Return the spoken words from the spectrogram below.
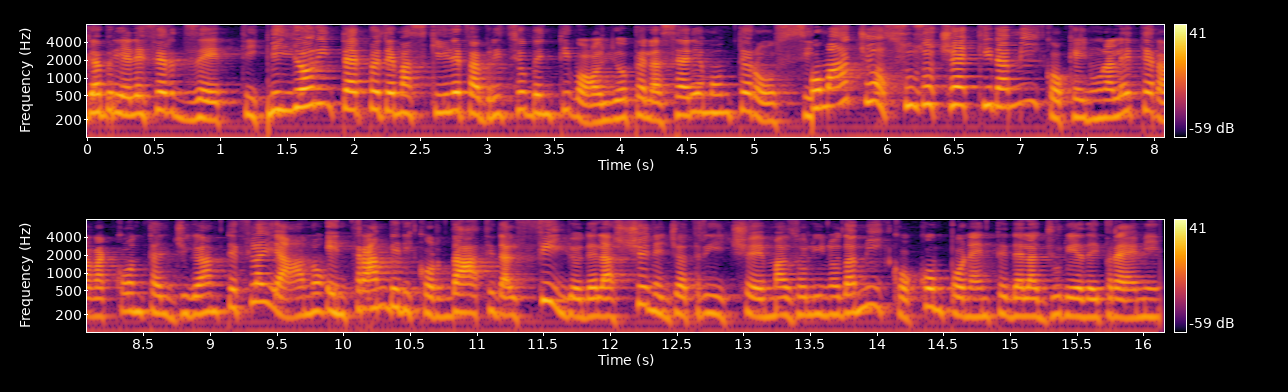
Gabriele Ferzetti, miglior interprete maschile Fabrizio Bentivoglio per la serie Monterossi. Omaggio a Suso Cecchi d'Amico che in una lettera racconta il gigante flaiano, entrambi ricordati dal figlio della sceneggiatrice Masolino D'Amico, componente della giuria dei premi.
